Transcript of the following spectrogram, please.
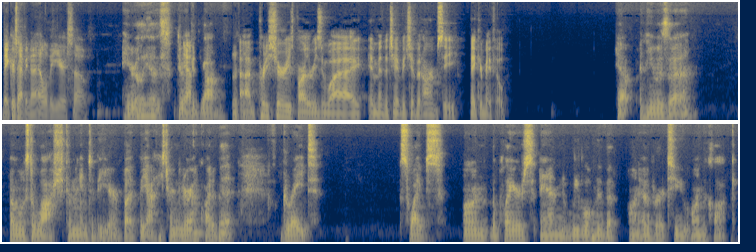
Baker's having a hell of a year, so He really is doing Yeah. a good job. mhm. I'm pretty sure he's part of the reason why I am in the championship at RMC. Baker Mayfield. Yep, and he was uh, almost a wash coming into the year, but, but yeah, he's turned it around quite a bit. Great swipes on the players, and we will move it on over to on the clock.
